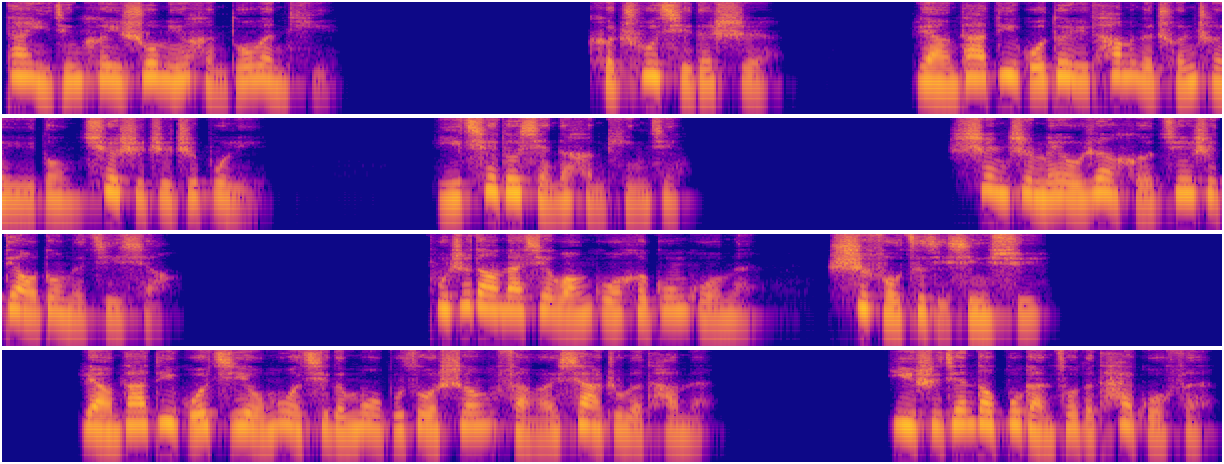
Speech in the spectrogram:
但已经可以说明很多问题。可出奇的是，两大帝国对于他们的蠢蠢欲动却是置之不理，一切都显得很平静，甚至没有任何军事调动的迹象。不知道那些王国和公国们。是否自己心虚？两大帝国极有默契的默不作声，反而吓住了他们，一时间倒不敢做的太过分。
